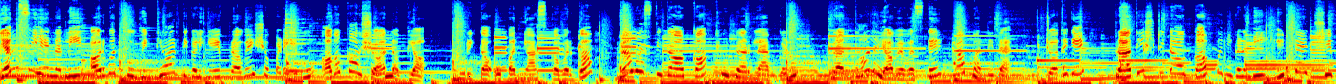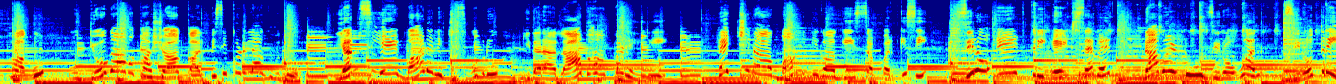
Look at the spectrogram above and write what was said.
ಎಂಸಿಎನಲ್ಲಿ ಅರವತ್ತು ವಿದ್ಯಾರ್ಥಿಗಳಿಗೆ ಪ್ರವೇಶ ಪಡೆಯಲು ಅವಕಾಶ ಲಭ್ಯ. ನುರಿತ ಉಪನ್ಯಾಸಕ ವರ್ಗ, ವ್ಯವಸ್ಥಿತ ಕಂಪ್ಯೂಟರ್ ಲ್ಯಾಬ್ಗಳು, ಗ್ರಂಥಾಲಯ ವ್ಯವಸ್ಥೆ ನಮ್ಮಲ್ಲಿದೆ. ಜೊತೆಗೆ ಪ್ರತಿಷ್ಠಿತ ಕಂಪನಿಗಳಲ್ಲಿ ಇಂಟರ್ನ್ಶಿಪ್ ಹಾಗೂ ಉದ್ಯೋಗಾವಕಾಶ ಕಲ್ಪಿಸಿಕೊಡಲಾಗುವುದು. ಎಂಸಿಎ ಮಾಡಲಿಚ್ಛಿಸುವವರು ಇದರ ಲಾಭ ಪಡೆಯಿರಿ. ಹೆಚ್ಚಿನ ಮಾಹಿತಿಗಾಗಿ ಸಂಪರ್ಕಿಸಿ zero eight three eight seven double two zero one zero three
